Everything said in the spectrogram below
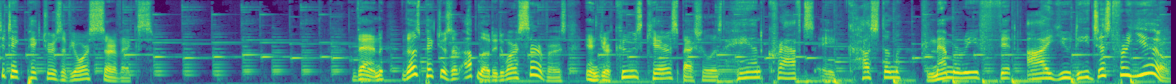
to take pictures of your cervix. Then, those pictures are uploaded to our servers, and your Coos Care specialist handcrafts a custom memory fit IUD just for you.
